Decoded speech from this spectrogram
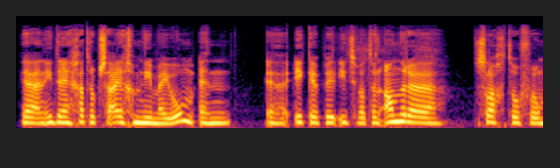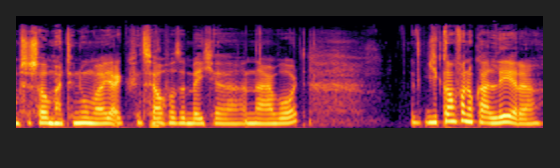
Ja, en iedereen gaat er op zijn eigen manier mee om. En eh, ik heb weer iets wat een andere slachtoffer, om ze zo maar te noemen. Ja, ik vind zelf dat een beetje een naar woord. Je kan van elkaar leren.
